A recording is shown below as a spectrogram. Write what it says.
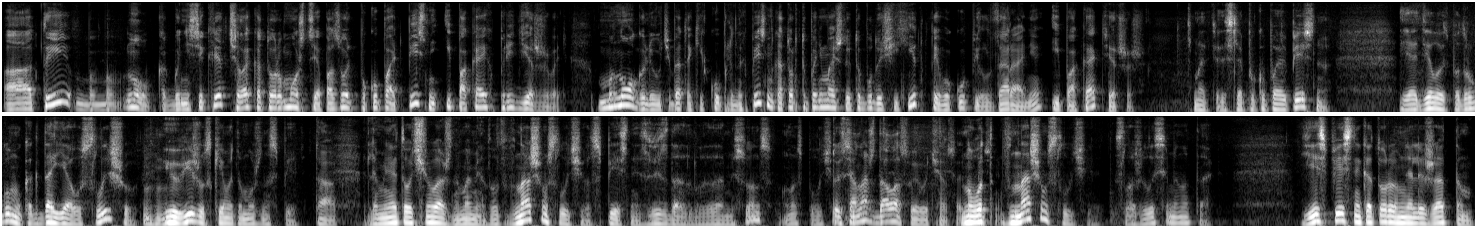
А ты, ну, как бы не секрет, человек, который может себе позволить покупать песни и пока их придерживать. Много ли у тебя таких купленных песен, которые ты понимаешь, что это будущий хит, ты его купил заранее и пока держишь? Смотрите, если я покупаю песню, я делаю это по-другому, когда я услышу угу. и увижу, с кем это можно спеть. Так. Для меня это очень важный момент. Вот в нашем случае, вот с песней «Звезда за глазами солнца» у нас получилось... То есть она ждала своего часа? Но вот в нашем случае сложилось именно так. Есть песни, которые у меня лежат там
